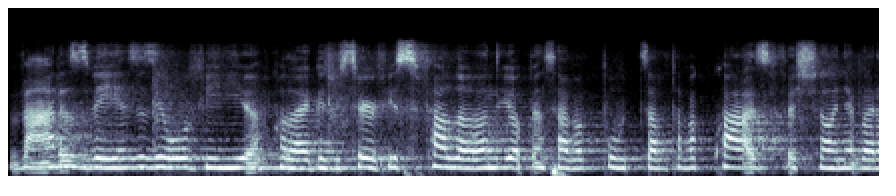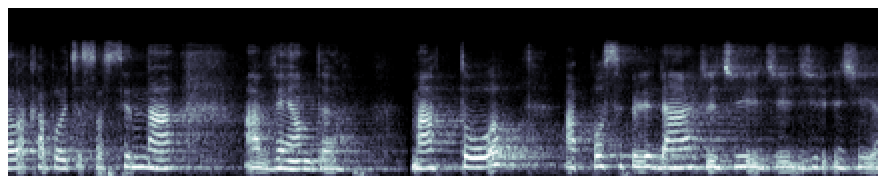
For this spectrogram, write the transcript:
Várias vezes eu ouvia colegas de serviço falando e eu pensava, putz, ela estava quase fechando e agora ela acabou de assassinar a venda. Matou a possibilidade de, de, de, de,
